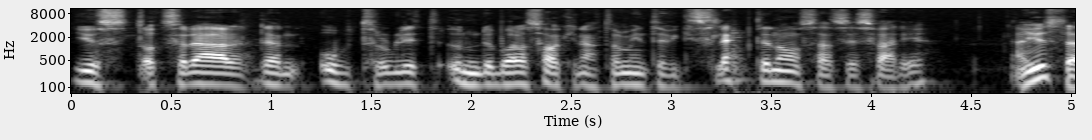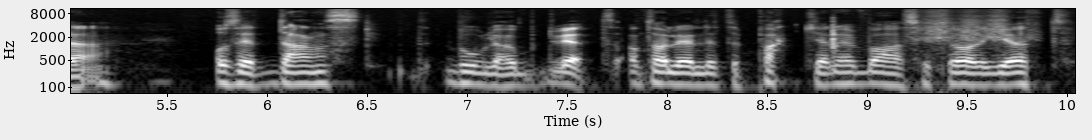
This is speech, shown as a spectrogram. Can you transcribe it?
just också där den otroligt underbara saken att de inte fick släppt det någonstans i Sverige. ja, just det. Och så ett danskt bolag, du vet, antagligen lite packade, bara sitter och har det gött.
